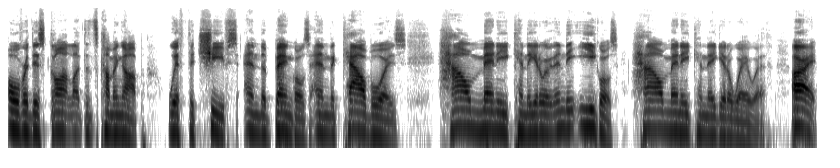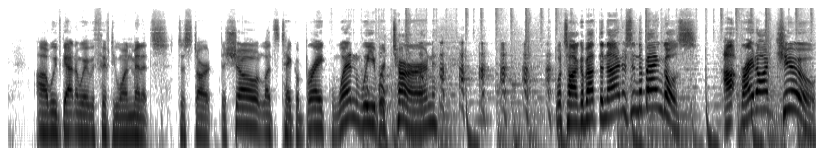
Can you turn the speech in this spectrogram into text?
over this gauntlet that's coming up with the Chiefs and the Bengals and the Cowboys? How many can they get away with? And the Eagles, how many can they get away with? All right. Uh, we've gotten away with 51 minutes to start the show. Let's take a break. When we return, we'll talk about the Niners and the Bengals. Uh, right on cue.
